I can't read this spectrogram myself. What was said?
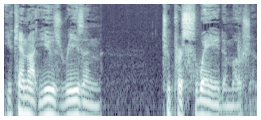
you cannot use reason to persuade emotion.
